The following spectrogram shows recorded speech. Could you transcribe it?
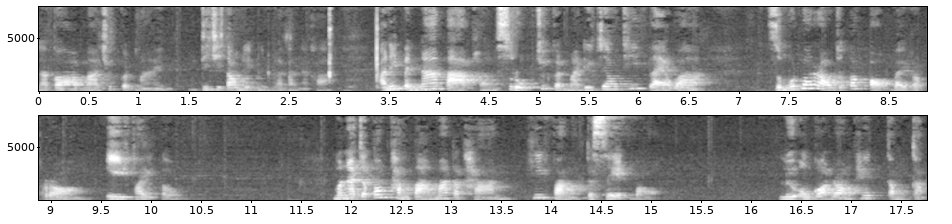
แล้วก็มาชุดกฎหมายดิจิทัลนิดหนึ่งแล้วกันนะคะ อันนี้เป็นหน้าตาของสรุปชุดกฎหมายดิจิทัลที่แปลว่า สมมุติว่าเราจะต้องออกใบรับรอง e f i t o มันอาจจะต้องทำตามมาตรฐานที่ฝั่งเกษตรบอก หรือองค์กรระหว่างประเทศกำกับ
